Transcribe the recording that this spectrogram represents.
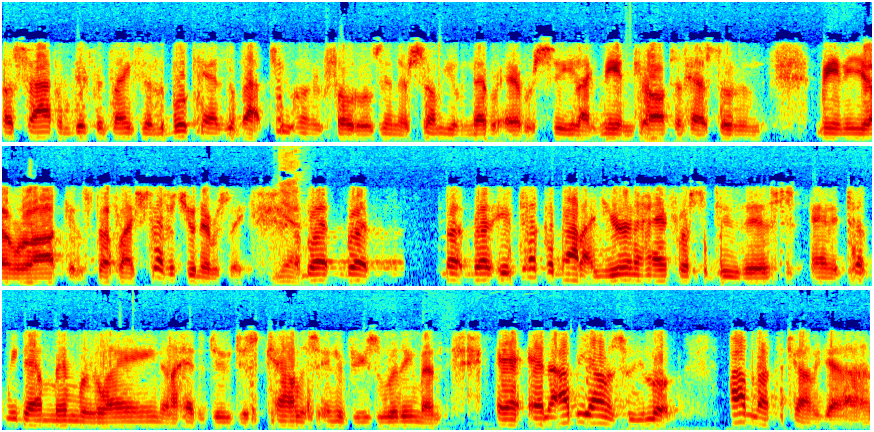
aside from different things. And the book has about 200 photos in there, some you'll never ever see, like me and Charlton Heston and me and the Young Rock and stuff like stuff that you'll never see. Yeah. But but but but it took about a year and a half for us to do this, and it took me down memory lane. And I had to do just countless interviews with him, and and, and I'll be honest with you. Look, I'm not the kind of guy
